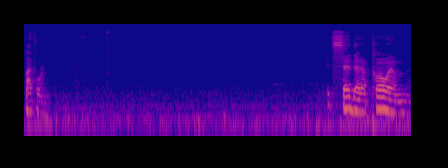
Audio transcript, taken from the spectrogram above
platform. It's said that a poem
